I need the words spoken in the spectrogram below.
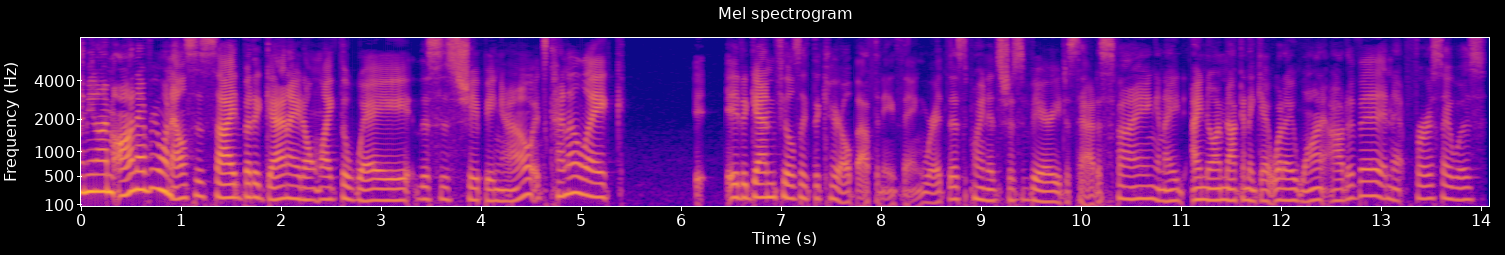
I mean, I'm on everyone else's side, but again, I don't like the way this is shaping out. It's kind of like it, again feels like the Carole Bethenny thing, where at this point it's just very dissatisfying, and I I know I'm not going to get what I want out of it. And at first, I was.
